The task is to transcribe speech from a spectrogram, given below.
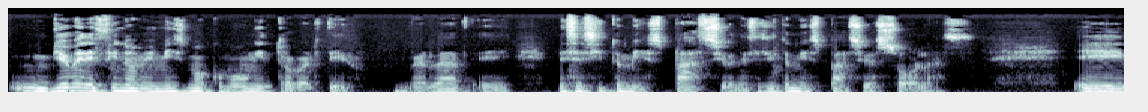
yo me defino a mí mismo como un introvertido, ¿verdad? Eh, necesito mi espacio, necesito mi espacio a solas. y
